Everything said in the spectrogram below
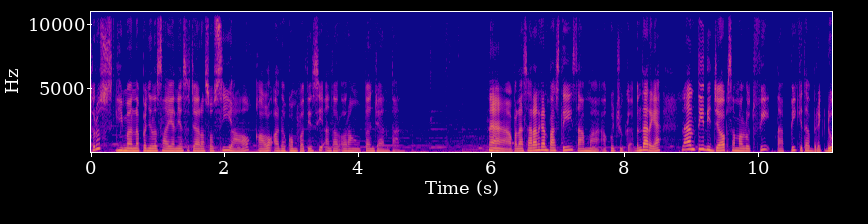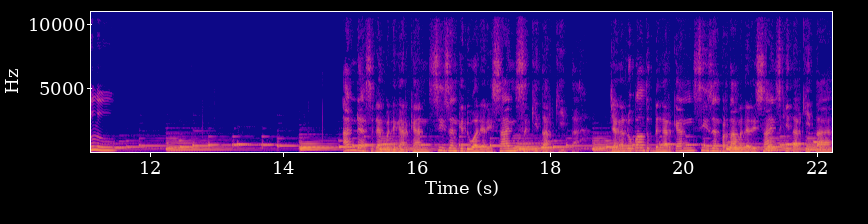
Terus gimana penyelesaiannya secara sosial kalau ada kompetisi antar orang utan jantan? Nah, penasaran kan pasti? Sama, aku juga. Bentar ya, nanti dijawab sama Lutfi, tapi kita break dulu. Anda sedang mendengarkan season kedua dari Sains Sekitar Kita. Jangan lupa untuk dengarkan season pertama dari Sains Sekitar Kita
